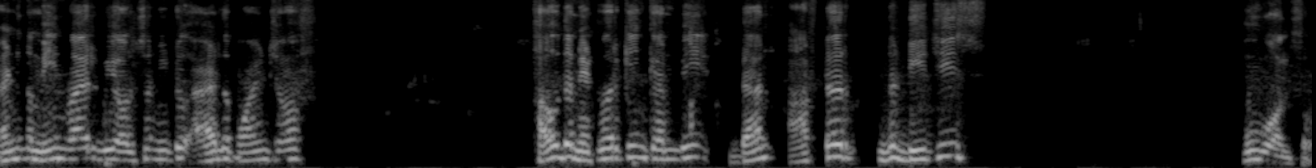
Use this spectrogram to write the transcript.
and the meanwhile we also need to add the points of how the networking can be done after the DGs move also.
